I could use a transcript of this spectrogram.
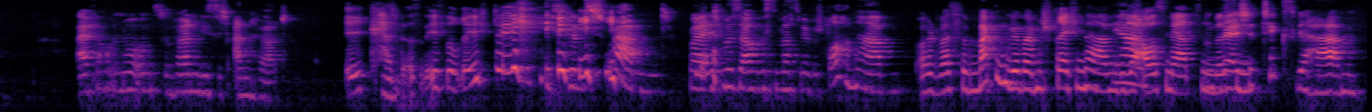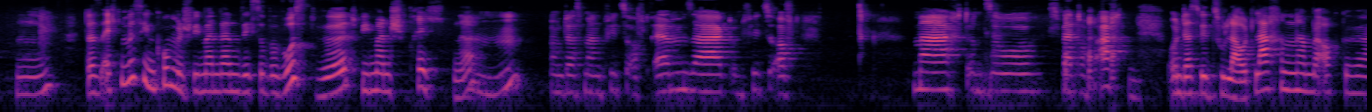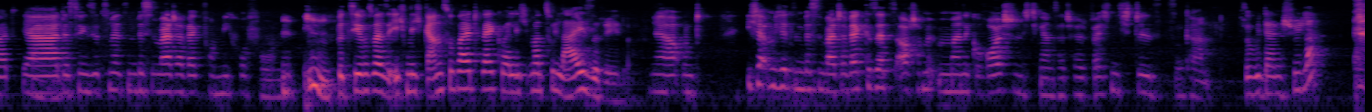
Einfach nur, um zu hören, wie es sich anhört. Ich kann das nicht so richtig. Ich finde es spannend, weil ich muss ja auch wissen, was wir besprochen haben Und was für Macken wir beim Sprechen haben, die Ja. wir ausmerzen und müssen. welche Ticks wir haben. Hm. Das ist echt ein bisschen komisch, wie man dann sich so bewusst wird, wie man spricht, ne? Mhm. Und dass man viel zu oft M sagt und viel zu oft macht und so. Ich werde darauf achten. Und dass wir zu laut lachen, haben wir auch gehört. Ja, deswegen sitzen wir jetzt ein bisschen weiter weg vom Mikrofon. Beziehungsweise ich nicht ganz so weit weg, weil ich immer zu leise rede. Ja, und ich habe mich jetzt ein bisschen weiter weggesetzt, auch damit man meine Geräusche nicht die ganze Zeit hört, weil ich nicht still sitzen kann. So wie dein Schüler?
